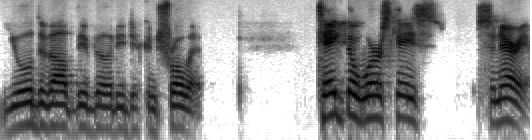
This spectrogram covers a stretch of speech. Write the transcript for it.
you will develop the ability to control it. Take the worst case scenario.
